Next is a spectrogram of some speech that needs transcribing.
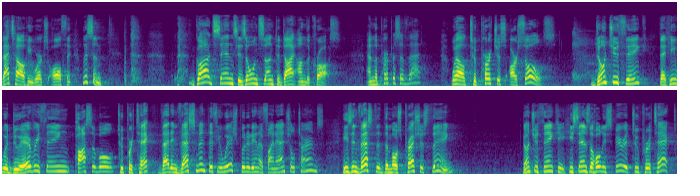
That's how He works all things. Listen, God sends His own Son to die on the cross. And the purpose of that? Well, to purchase our souls. Don't you think that He would do everything possible to protect that investment, if you wish, put it in a financial terms. He's invested the most precious thing. Don't you think He, he sends the Holy Spirit to protect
